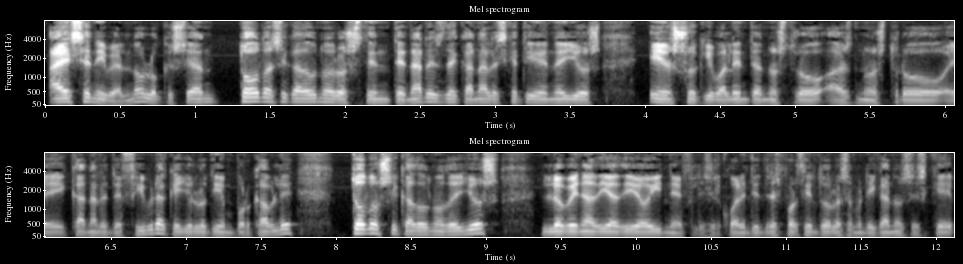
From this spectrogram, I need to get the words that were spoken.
a ese nivel, ¿no? Lo que sean todas y cada uno de los centenares de canales que tienen ellos en su equivalente a nuestro, a nuestro eh, canales de fibra, que ellos lo tienen por cable, todos y cada uno de ellos lo ven a día de hoy Netflix. El 43% de los americanos es que,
